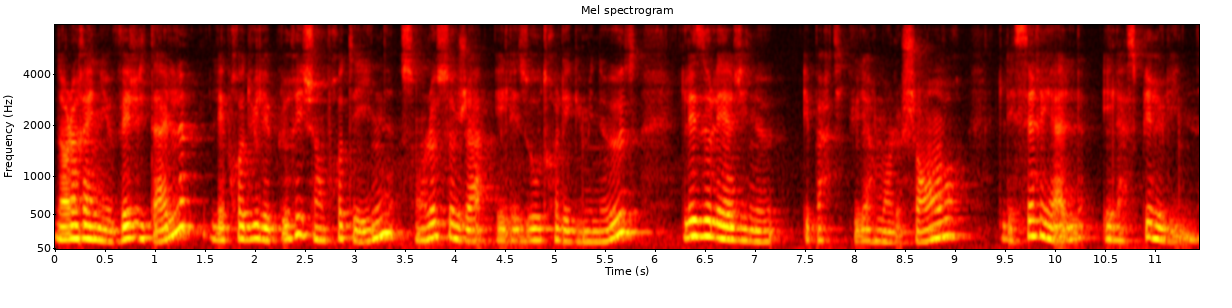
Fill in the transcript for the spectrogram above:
Dans le règne végétal, les produits les plus riches en protéines sont le soja et les autres légumineuses, les oléagineux et particulièrement le chanvre, les céréales et la spiruline.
